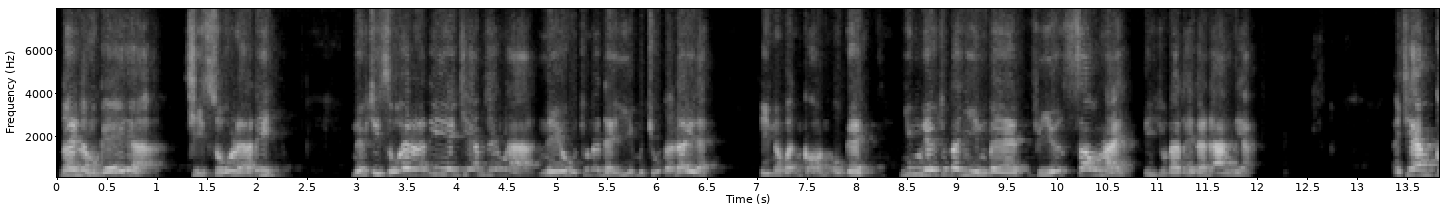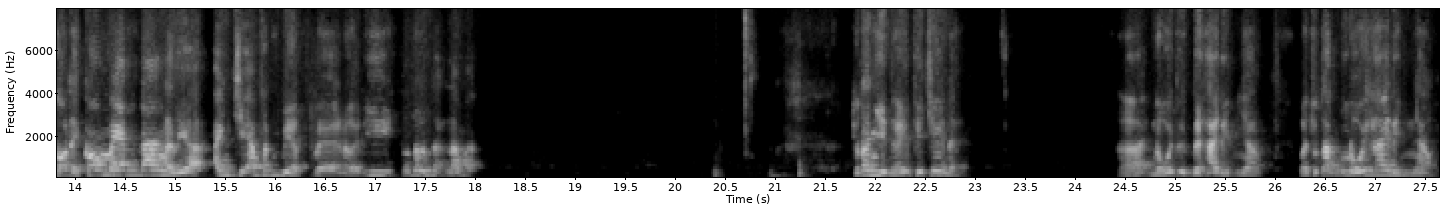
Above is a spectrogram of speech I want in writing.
đây là một cái à, chỉ số là đi nếu chỉ số là đi anh chị em thấy là nếu chúng ta để ý một chút ở đây này, thì nó vẫn còn ok. Nhưng nếu chúng ta nhìn về phía sau này, thì chúng ta thấy là đang gì ạ? Anh chị em có thể comment đang là gì ạ? Anh chị em phân biệt về RSI nó đơn giản lắm ạ. Chúng ta nhìn thấy phía trên này. Đấy, nối từ, hai đỉnh với nhau. Và chúng ta cũng nối hai đỉnh với nhau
